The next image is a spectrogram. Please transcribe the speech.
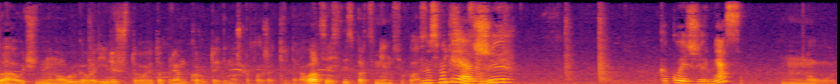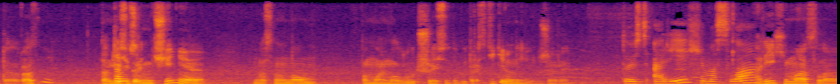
да, очень много говорили, что это прям круто. И ты можешь продолжать тренироваться, если ты спортсмен, все классно. Ну смотри, а жир... Какой жир? Мясо? Ну, да, разные. Там Ну, там есть же- ограничения, в основном, по-моему, лучше, если это будут растительные жиры. То есть орехи, масла. Орехи, масло,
